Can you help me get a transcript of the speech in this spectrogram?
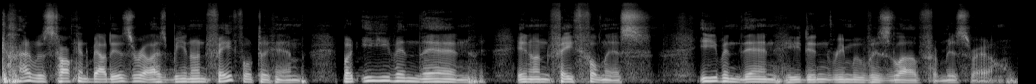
God was talking about Israel as being unfaithful to him. But even then, in unfaithfulness, even then, he didn't remove his love from Israel.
